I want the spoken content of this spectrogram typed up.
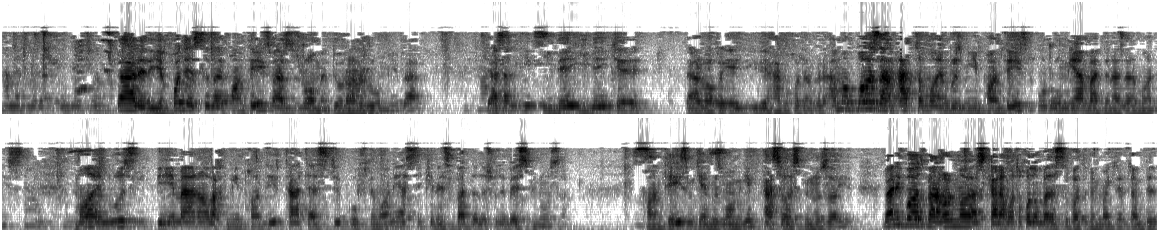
همه بله دیگه. خود اصطلاح پانتئیسم از رومه دوران رومیه بله. که اصلا این ایده ایده ای که در واقع ایده همه خودم کنه اما بازم حتی ما امروز میگیم پانتئیسم اون رومی هم مد نظر ما نیست. ما امروز به این معنا وقتی میگیم پانتئیسم تحت تاثیر گفتمانی هستیم که نسبت داده شده به اسپینوزا. پانتئیسم که امروز ما میگیم پس اسپینوزایه ولی باز به حال ما از کلمات خودمون باید استفاده کنیم. ما که نمی‌تونم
